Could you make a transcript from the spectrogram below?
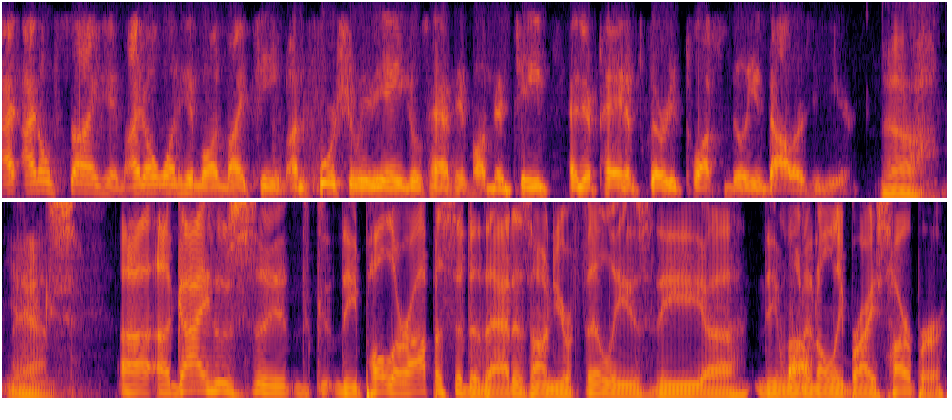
I, I don't sign him. I don't want him on my team. Unfortunately, the Angels have him on their team, and they're paying him thirty plus million dollars a year. Oh man. Uh, a guy who's uh, the polar opposite of that is on your Phillies, the uh, the one and only Bryce Harper.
